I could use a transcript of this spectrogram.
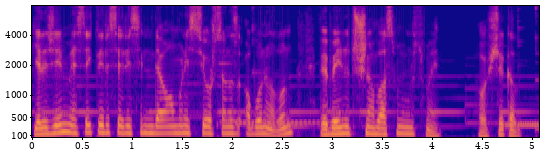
Geleceğin Meslekleri serisinin devamını istiyorsanız abone olun ve beğeni tuşuna basmayı unutmayın. Hoşçakalın.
